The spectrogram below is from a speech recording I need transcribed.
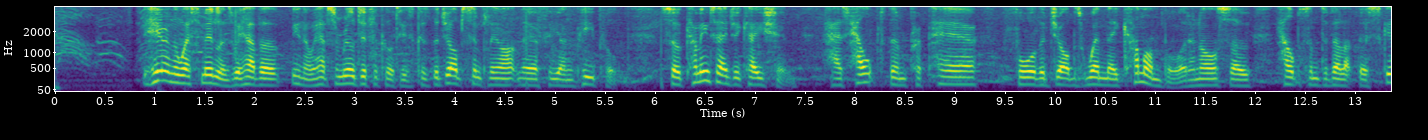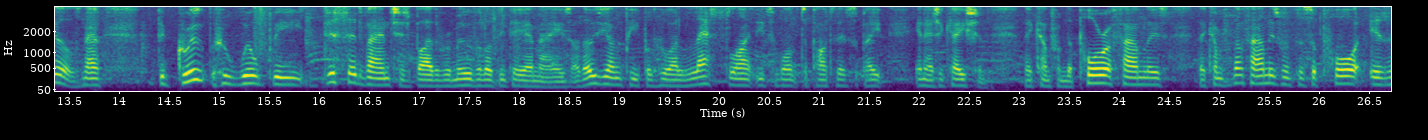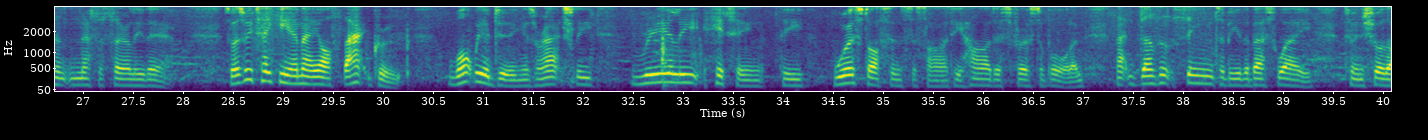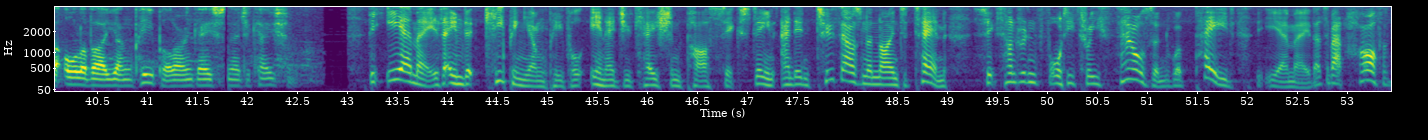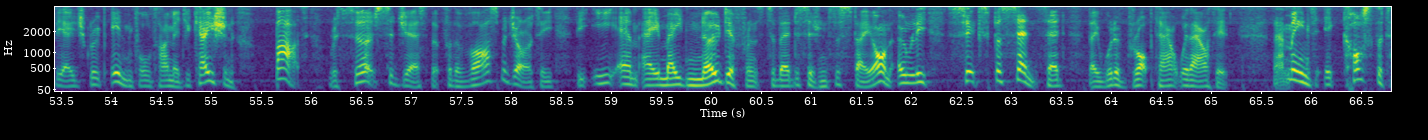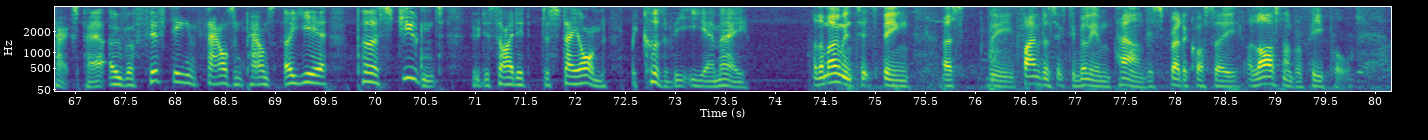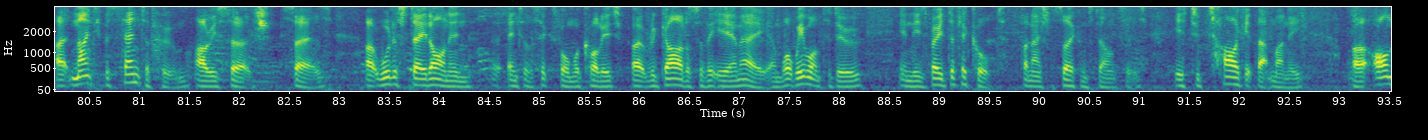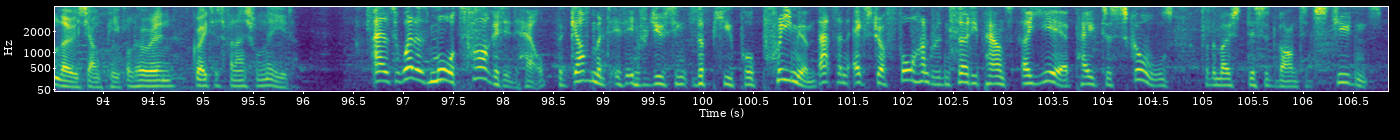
Here in the West Midlands, we have a you know we have some real difficulties because the jobs simply aren't there for young people. So coming to education has helped them prepare for the jobs when they come on board, and also helps them develop their skills. Now, the group who will be disadvantaged by the removal of the EMAs are those young people who are less likely to want to participate in education. They come from the poorer families, they come from the families where the support isn't necessarily there. So as we take EMA off that group, what we are doing is we're actually really hitting the worst off in society hardest first of all and that doesn't seem to be the best way to ensure that all of our young people are engaged in education. The EMA is aimed at keeping young people in education past 16, and in 2009 to 10, 643,000 were paid the EMA. That's about half of the age group in full time education. But research suggests that for the vast majority, the EMA made no difference to their decision to stay on. Only 6% said they would have dropped out without it. That means it costs the taxpayer over £15,000 a year per student who decided to stay on because of the EMA. At the moment, it's being uh, the 560 million pounds is spread across a, a large number of people, 90% uh, of whom our research says uh, would have stayed on in, uh, into the sixth form or college uh, regardless of the EMA. And what we want to do in these very difficult financial circumstances is to target that money uh, on those young people who are in greatest financial need. As well as more targeted help, the government is introducing the pupil premium. That's an extra £430 a year paid to schools for the most disadvantaged students.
